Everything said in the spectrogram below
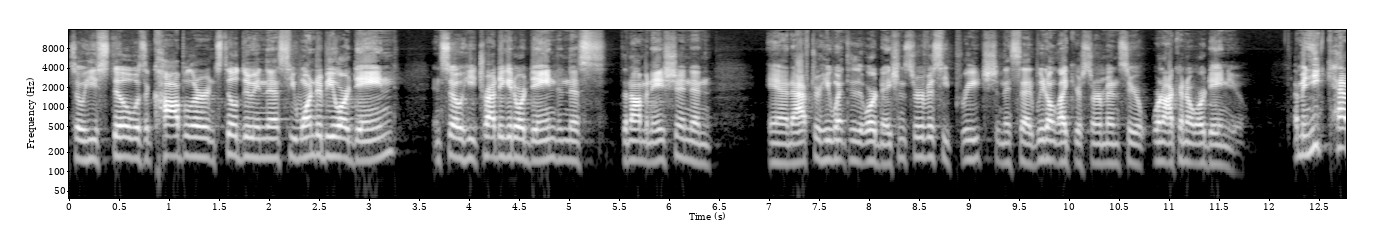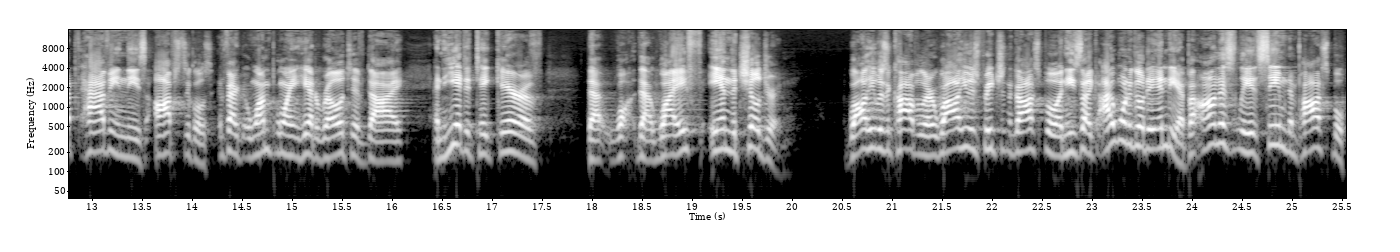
So he still was a cobbler and still doing this. He wanted to be ordained, and so he tried to get ordained in this denomination. And, and after he went through the ordination service, he preached, and they said, We don't like your sermon, so we're not going to ordain you. I mean, he kept having these obstacles. In fact, at one point, he had a relative die, and he had to take care of that, that wife and the children while he was a cobbler, while he was preaching the gospel, and he's like, I want to go to India. But honestly, it seemed impossible.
